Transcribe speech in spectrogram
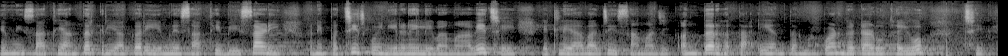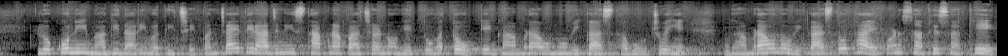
એમની સાથે આંતરક્રિયા કરી, એમને સાથે બેસાડી અને પછી જ કોઈ નિર્ણય લેવામાં આવે છે. એટલે આવા જે સામાજિક અંતર હતા, એ અંતરમાં પણ ઘટાડો થયો છે. લોકોની ભાગીદારી વધી છે. પંચાયતી રાજની સ્થાપના પાછળનો હેતુ હતો કે ગામડાઓનો વિકાસ થવો જોઈએ. ગામડાઓનો વિકાસ તો થાય, પણ સાથે સાથે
